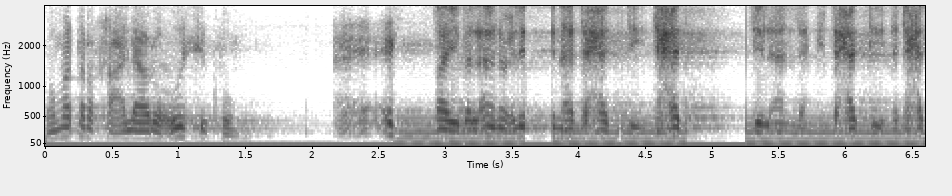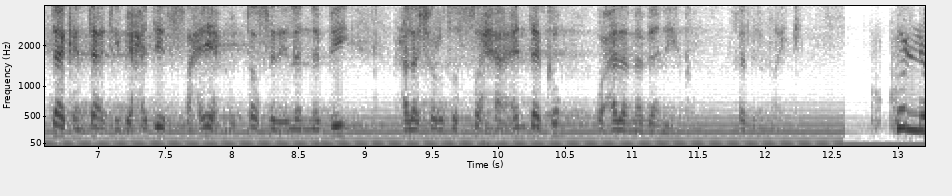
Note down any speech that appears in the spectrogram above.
ومطرق على رؤوسكم. طيب الآن أعلنها تحدي تحدي الآن لك. تحدي أتحداك أن تأتي بحديث صحيح متصل إلى النبي على شروط الصحة عندكم وعلى مبانيكم. خذ المايك. كل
